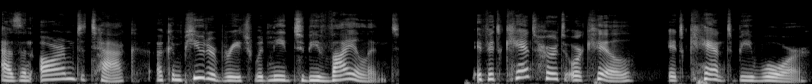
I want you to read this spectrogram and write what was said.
as an armed attack, a computer breach would need to be violent. If it can't hurt or kill, it can't be war.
